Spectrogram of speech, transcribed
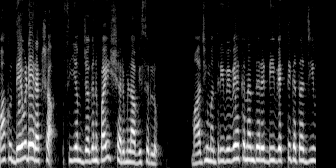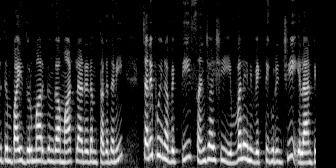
మాకు దేవుడే రక్ష. సీఎం జగన్పై షర్మిల విసురులు. మాజీ మంత్రి వివేకానందరెడ్డి వ్యక్తిగత జీవితంపై దుర్మార్గంగా మాట్లాడడం తగదని చనిపోయిన వ్యక్తి సంజాయిషి ఇవ్వలేని వ్యక్తి గురించి ఇలాంటి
